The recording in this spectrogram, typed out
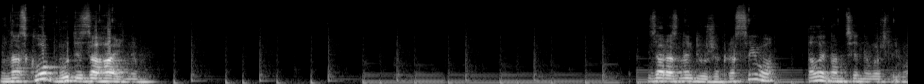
У нас клок буде загальним. Зараз не дуже красиво, але нам це не важливо.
